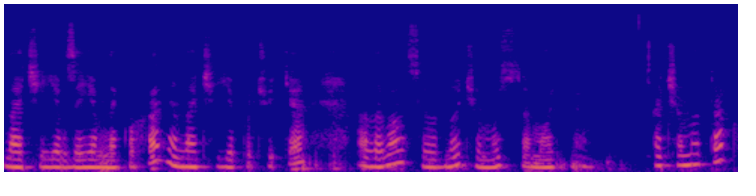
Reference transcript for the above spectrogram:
наче є взаємне кохання, наче є почуття, але вам все одно чомусь самотньо. А чому так?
